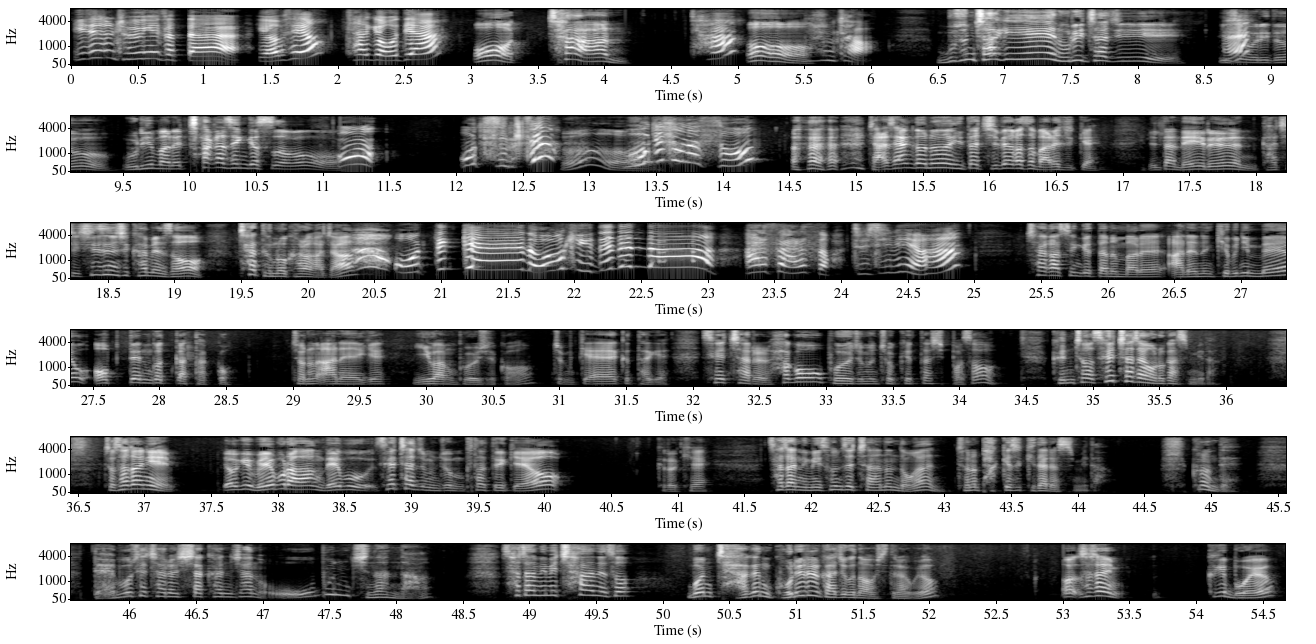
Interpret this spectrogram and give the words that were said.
이제 좀 조용해졌다. 여보세요? 자기 어디야? 어, 차 안. 차? 어, 어. 무슨 차? 무슨 차긴 우리 차지. 이제 에? 우리도 우리만의 차가 생겼어. 어? 어 진짜? 어. 어디서 났어? 자세한 거는 이따 집에 가서 말해줄게. 일단 내일은 같이 시승식 하면서 차 등록하러 가자. 어떡해 너무 기대된다. 알았어 알았어 조심히 와. 차가 생겼다는 말에 아내는 기분이 매우 업된 것 같았고 저는 아내에게 이왕 보여줄 거 좀 깨끗하게 세차를 하고 보여주면 좋겠다 싶어서 근처 세차장으로 갔습니다. 저 사장님 여기 외부랑 내부 세차 좀 좀 부탁드릴게요. 그렇게 사장님이 손 세차하는 동안 저는 밖에서 기다렸습니다. 그런데 내부 세차를 시작한 지 한 5분 지났나? 사장님이 차 안에서 뭔 작은 고리를 가지고 나오시더라고요. 어, 사장님, 그게 뭐예요?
